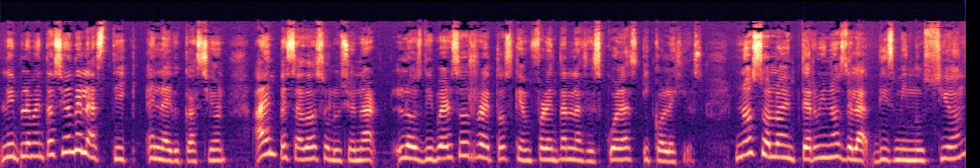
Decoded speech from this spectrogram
La implementación de las TIC en la educación ha empezado a solucionar los diversos retos que enfrentan las escuelas y colegios, no solo en términos de la disminución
